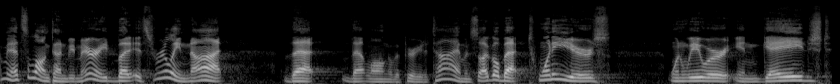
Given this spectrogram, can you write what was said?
I mean, that's a long time to be married, but it's really not that, that long of a period of time. And so I go back 20 years when we were engaged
